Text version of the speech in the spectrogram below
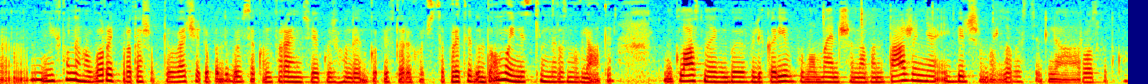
е, ніхто не говорить про те, щоб ти ввечері подивився конференцію якусь годинку, півтори хочеться прийти додому і ні з ким не розмовляти. Тому класно, якби в лікарів було менше навантаження і більше можливості для розвитку.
